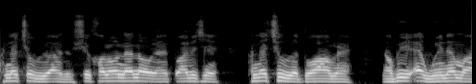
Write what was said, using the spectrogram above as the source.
ဖနှက်ချုပ်ပြီးတော့အဲဆိုရှေခေါလုံးနန်းတော်လည်းသွားလို့ချင်းဖနှက်ချုပ်ပြီးတော့သွားရမယ်နောက်ပြီးအဲဝင်းထဲမှာ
